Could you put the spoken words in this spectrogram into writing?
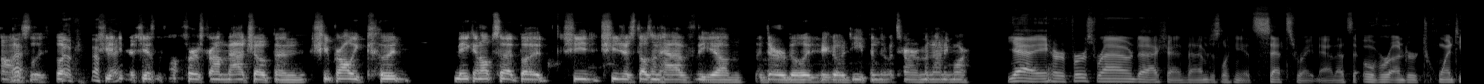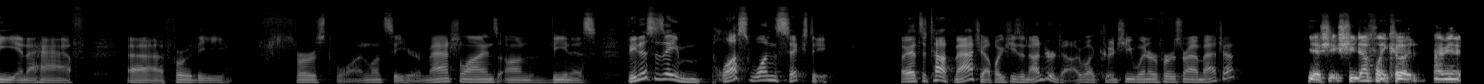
honestly. But okay, she okay. she has a tough first round matchup, and she probably could make an upset, but she she just doesn't have the um the durability to go deep into a tournament anymore. Yeah, her first round, uh, actually, I'm just looking at sets right now. That's over under 20 and a half uh, for the first one. Let's see here. Match lines on Venus. Venus is a 160. Like, that's a tough matchup. Like, she's an underdog. Like, could she win her first round matchup? Yeah, she she definitely could. I mean,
